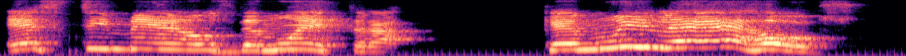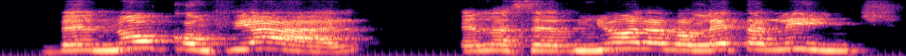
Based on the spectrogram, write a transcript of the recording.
Este email demuestra que muy lejos de no confiar en la señora Loretta Lynch,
